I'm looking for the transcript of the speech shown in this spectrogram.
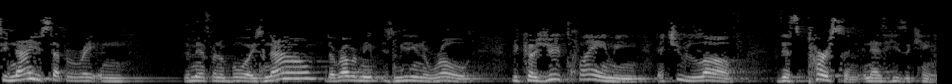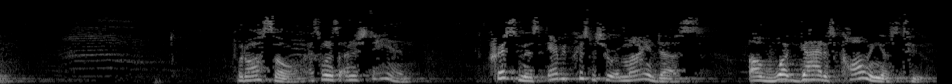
see, now you're separating the men from the boys. Now the rubber is meeting the road because you're claiming that you love this person and that he's a king. But also, I just want us to understand Christmas, every Christmas should remind us of what God is calling us to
